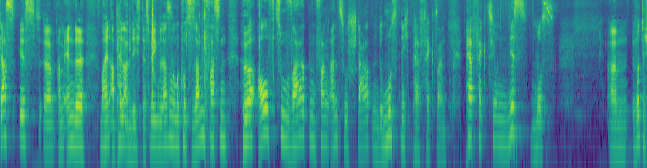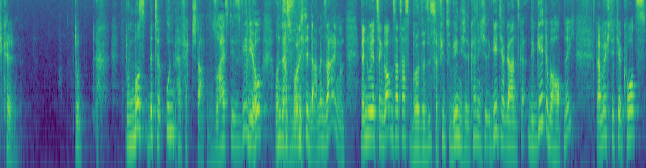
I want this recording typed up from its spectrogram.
das ist ähm, am Ende mein Appell an dich. Deswegen lass uns mal kurz zusammenfassen. Hör auf zu warten, fang an zu starten. Du musst nicht perfekt sein. Perfektionismus ähm, wird dich killen. Du, Du musst bitte unperfekt starten. So heißt dieses Video und das wollte ich dir damit sagen. Und wenn du jetzt den Glaubenssatz hast, boah, das ist ja viel zu wenig, das kann ich, geht ja gar nicht, das geht überhaupt nicht, dann möchte ich dir kurz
